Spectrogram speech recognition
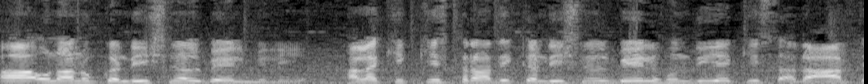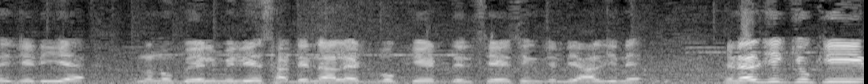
ਉਹਨਾਂ ਨੂੰ ਕੰਡੀਸ਼ਨਲ ਬੇਲ ਮਿਲੀ ਹੈ। ਹਾਲਾਂਕਿ ਕਿਸ ਤਰ੍ਹਾਂ ਦੀ ਕੰਡੀਸ਼ਨਲ ਬੇਲ ਹੁੰਦੀ ਹੈ, ਕਿਸ ਆਧਾਰ ਤੇ ਜਿਹੜੀ ਹੈ, ਉਹਨਾਂ ਨੂੰ ਬੇਲ ਮਿਲੀ ਹੈ। ਸਾਡੇ ਨਾਲ ਐਡਵੋਕੇਟ ਦਿਲਸ਼ੇਰ ਸਿੰਘ ਜੰਡਿਆਲ ਜੀ ਨੇ। ਜੰਡਿਆਲ ਜੀ, ਕਿਉਂਕਿ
